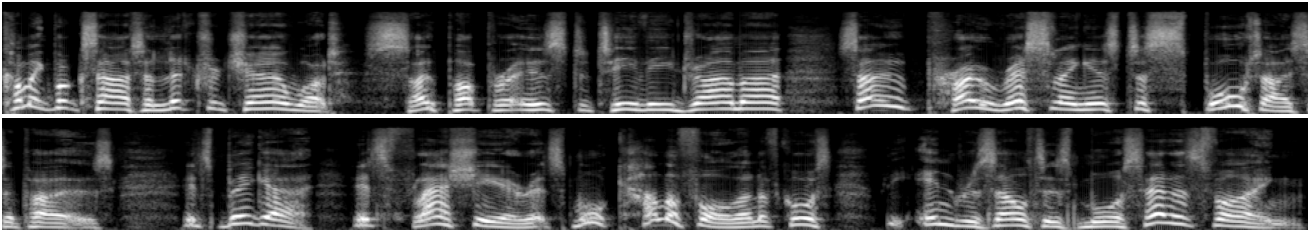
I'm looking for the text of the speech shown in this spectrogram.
comic books are to literature, what soap opera is to TV drama, so pro wrestling is to sport, I suppose. It's bigger, it's flashier, it's more colourful, and of course, the end result is more satisfying.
